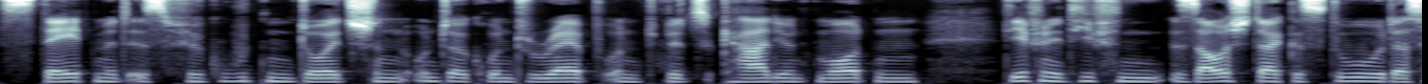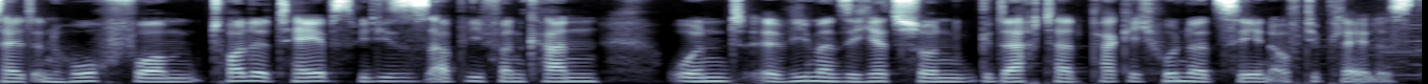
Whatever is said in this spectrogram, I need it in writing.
Statement ist für guten deutschen Untergrund-Rap und mit Kali und Morten definitiv ein saustarkes Duo, das halt in Hochform tolle Tapes wie dieses abliefern kann und äh, wie man sich jetzt schon gedacht hat, packe ich 110 auf die Playlist.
